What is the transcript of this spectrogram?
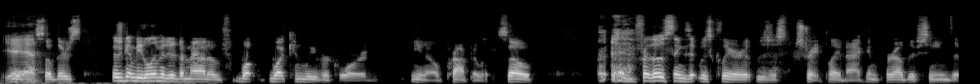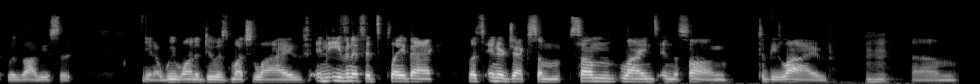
Yeah, you know, yeah. So there's there's going to be limited amount of what what can we record, you know, properly. So for those things, it was clear it was just straight playback, and for other scenes, it was obvious that you know we want to do as much live, and even if it's playback, let's interject some some lines in the song to be live. Mhm. Um,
